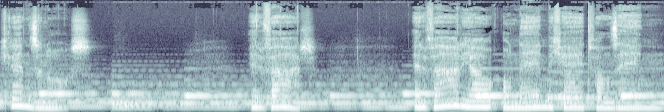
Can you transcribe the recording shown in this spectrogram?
grenzeloos. Ervaar, ervaar jouw oneindigheid van zijn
